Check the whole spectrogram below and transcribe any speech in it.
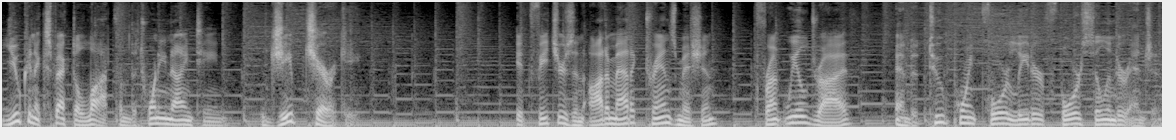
You can expect a lot from the 2019 Jeep Cherokee. It features an automatic transmission, front-wheel drive, and a 2.4-liter four-cylinder engine.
